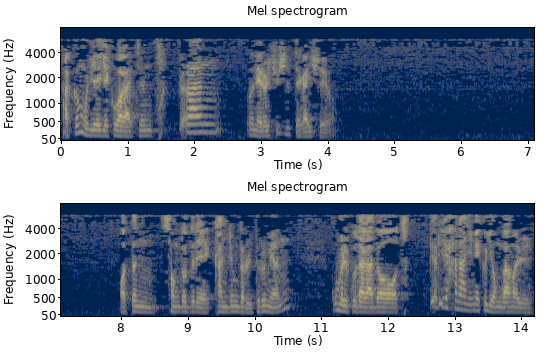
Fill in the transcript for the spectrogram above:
가끔 우리에게 그와 같은 특별한 은혜를 주실 때가 있어요. 어떤 성도들의 간증들을 들으면 꿈을 꾸다가도 특별히 하나님의 그 영광을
